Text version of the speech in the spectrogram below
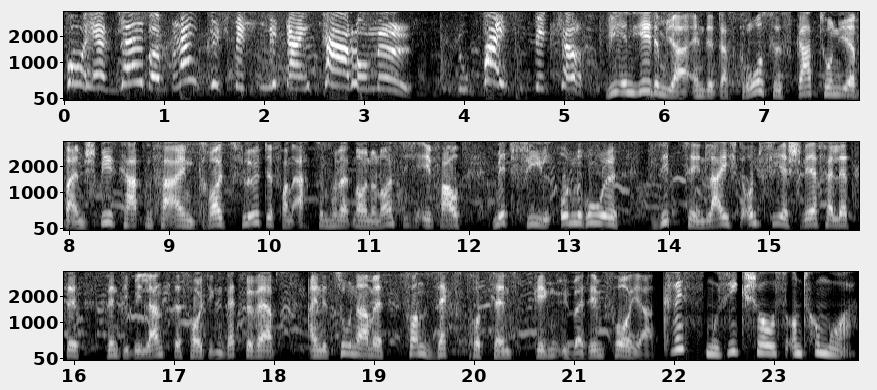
vorher selber blank geschmissen mit deinem Karomüll. Du Pfeifenwichser! Wie in jedem Jahr endet das große Skatturnier beim Spielkartenverein Kreuzflöte von 1899 e.V. mit viel Unruhe. 17 leicht und 4 Schwerverletzte sind die Bilanz des heutigen Wettbewerbs. Eine Zunahme von 6% gegenüber dem Vorjahr. Quiz, Musikshows und Humor.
